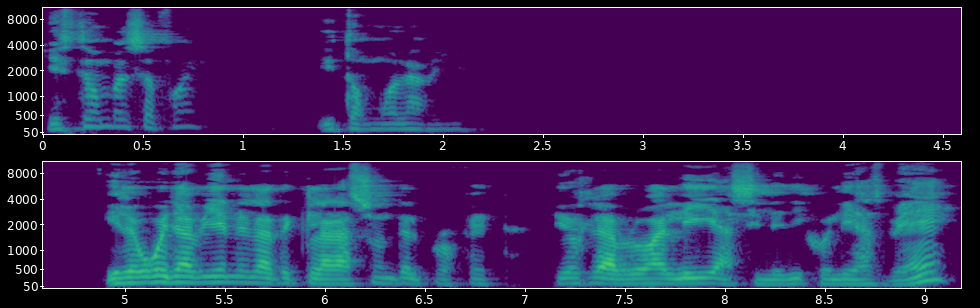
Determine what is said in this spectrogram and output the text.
Y este hombre se fue y tomó la viña. Y luego ya viene la declaración del profeta. Dios le habló a Elías y le dijo, Elías, ve,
